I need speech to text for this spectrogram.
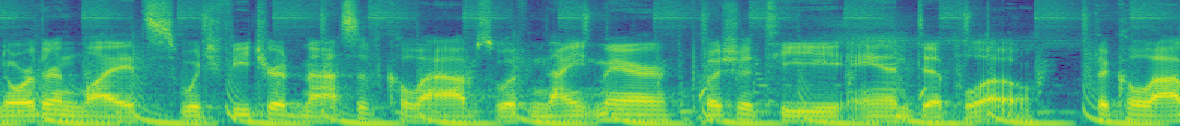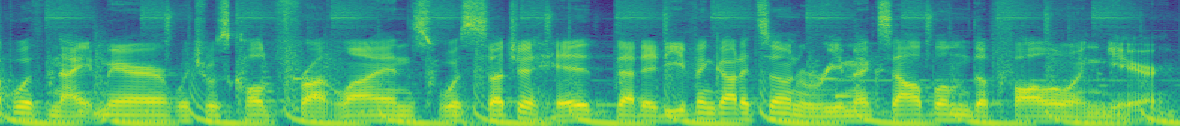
Northern Lights, which featured massive collabs with NGHTMRE, Pusha T, and Diplo. The collab with NGHTMRE, which was called Frontlines, was such a hit that it even got its own remix album the following year.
